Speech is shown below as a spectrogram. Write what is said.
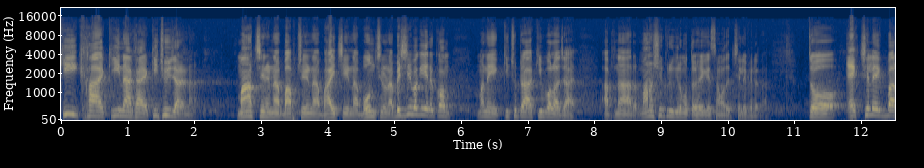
কি খায়, কি না খায়, কিছুই জানে না। মা চেনে না, বাপ চেনে না, ভাই চেনে না, বোন চেনে না। বেশিরভাগই এরকম মানে কিছুটা কি বলা যায়, আপনার মানসিক রোগীর মতো হয়ে গেছে আমাদের ছেলেপেলেরা। তো এক ছেলে একবার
